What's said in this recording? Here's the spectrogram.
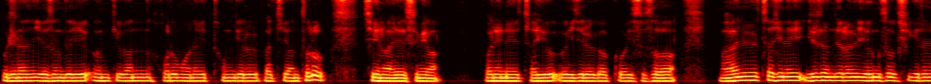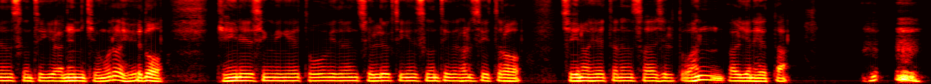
우리는 여성들이 엄격한 호르몬의 통제를 받지 않도록 진화했으며 본인의 자유 의지를 갖고 있어서 만일 자신의 유전자를 영속시키려는 선택이 아닌 경우라 해도 개인의 생명에 도움이 되는 전력적인 선택을 할 수 있도록 진화했다는 사실 또한 발견했다.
